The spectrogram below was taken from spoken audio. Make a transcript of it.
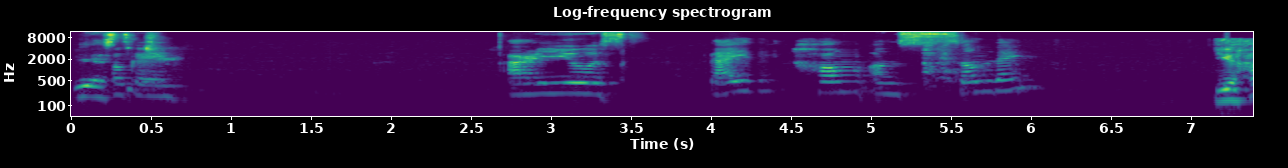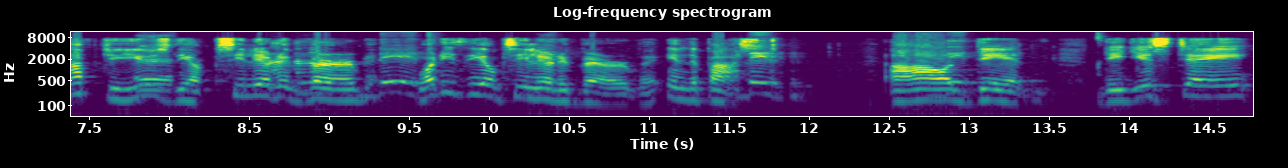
Yes, teacher. Okay. Are you stayed home on Sunday? You have to use Uh, the auxiliary I know, verb. did. What is the auxiliary verb in the past? Did. Oh, Did. did. Did you stay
